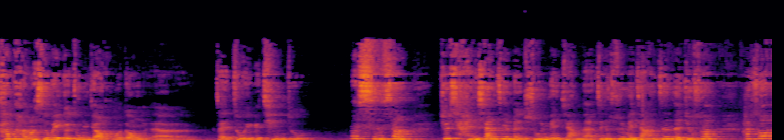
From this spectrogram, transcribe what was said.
他们好像是为一个宗教活动呃在做一个庆祝，那事实上就是很像这本书里面讲的，这个书里面讲的真的就是说，他说。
